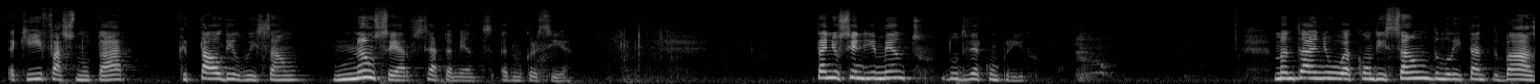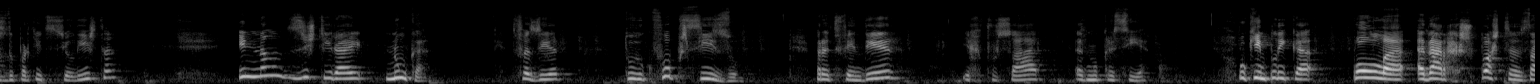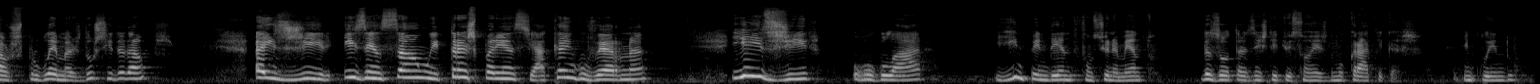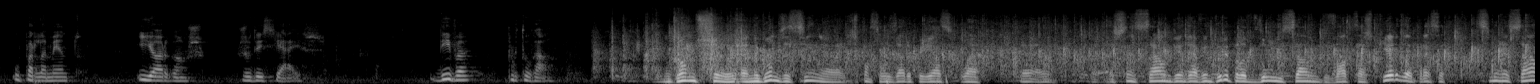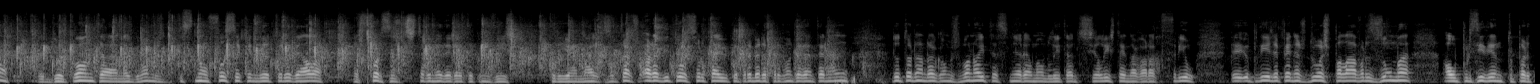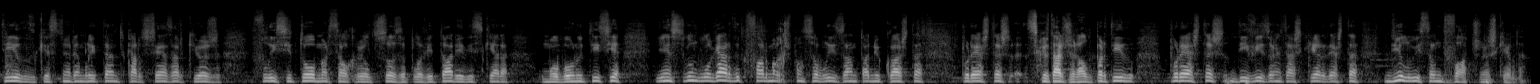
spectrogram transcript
aqui faço notar que tal diluição não serve certamente à democracia. Tenho o sentimento do dever cumprido. Mantenho a condição de militante de base do Partido Socialista e não desistirei nunca de fazer tudo o que for preciso para defender e reforçar a democracia. O que implica pô-la a dar respostas aos problemas dos cidadãos, a exigir isenção e transparência a quem governa e a exigir o regular e independente funcionamento das outras instituições democráticas, incluindo o Parlamento e órgãos judiciais. Viva Portugal! Eh, Ana Gomes assim, a responsabilizar o PS pela a, a ascensão de André Ventura pela diluição de votos à esquerda, por essa disseminação, deu conta a Ana Gomes de que se não fosse a candidatura dela, as forças de extrema-direita, como diz, teriam mais resultados. Ora, ditou o sorteio com a primeira pergunta da Antena 1. Doutor Ana Gomes, boa noite. A senhora é uma militante socialista, ainda agora referiu. Eu pedi-lhe apenas duas palavras. Uma ao presidente do partido, que a senhora é militante, Carlos César, que hoje felicitou Marcelo Rebelo de Sousa pela vitória e disse que era uma boa notícia. E, em segundo lugar, de que forma responsabiliza António Costa por estas, secretário-geral do partido, por estas divisões à esquerda, esta diluição de votos na esquerda?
